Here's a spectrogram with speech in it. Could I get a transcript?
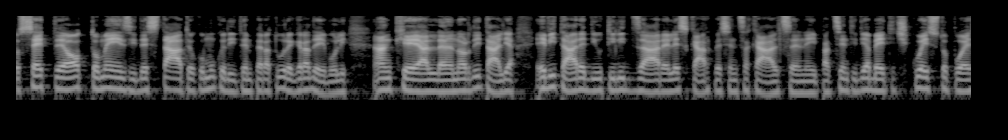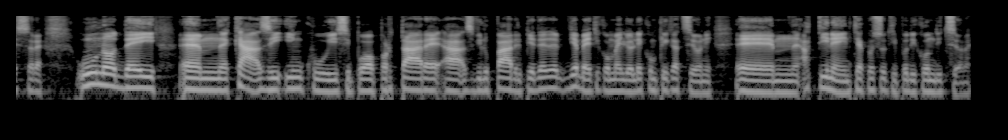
7-8 eh, mesi d'estate o comunque di temperature gradevoli anche al nord Italia, evitare di utilizzare le scarpe senza calze nei pazienti diabetici, questo può essere uno dei ehm, casi in cui si può portare a sviluppare il piede diabetico, o meglio le complicazioni ehm, attinenti a questo tipo di condizione.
